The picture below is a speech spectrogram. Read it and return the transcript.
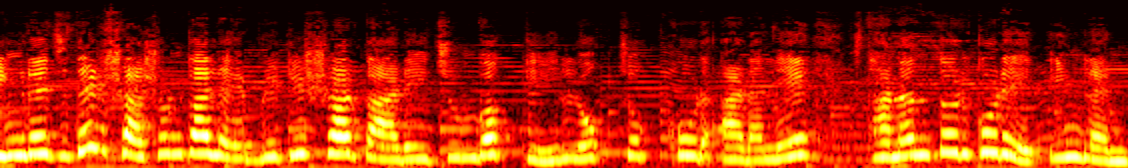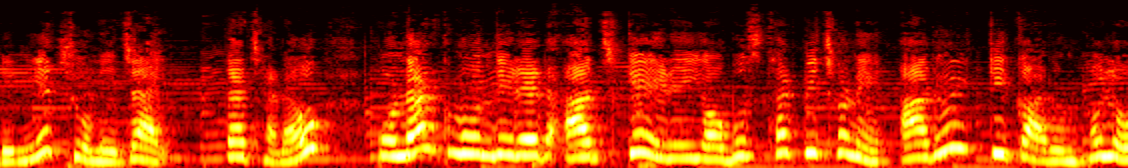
ইংরেজদের শাসনকালে ব্রিটিশ সরকার এই চুম্বকটি লোকচক্ষুর আড়ালে স্থানান্তর করে ইংল্যান্ডে নিয়ে চলে যায়। তাছাড়াও কোণার্ক মন্দিরের আজকের এই অবস্থার পিছনে আরও একটি কারণ হলো,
